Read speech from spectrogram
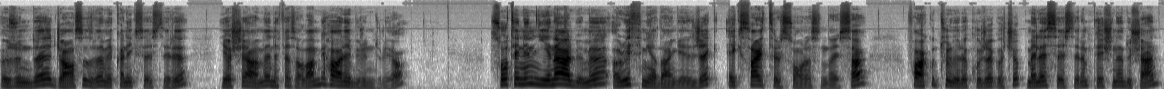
Özünde cansız ve mekanik sesleri yaşayan ve nefes alan bir hale büründürüyor. Sote'nin yeni albümü Arrhythmia'dan gelecek Exciter sonrasında ise farklı türlere kucak açıp melez seslerin peşine düşen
